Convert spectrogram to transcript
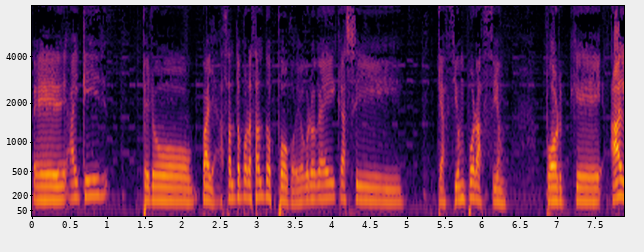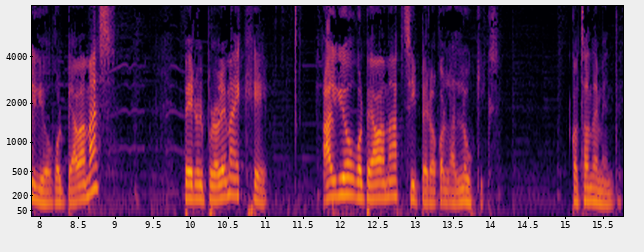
Eh, hay que ir pero vaya, asalto por asalto es poco. Yo creo que hay casi que acción por acción. Porque Algio golpeaba más, pero el problema es que Algio golpeaba más, sí, pero con las low kicks. Constantemente.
